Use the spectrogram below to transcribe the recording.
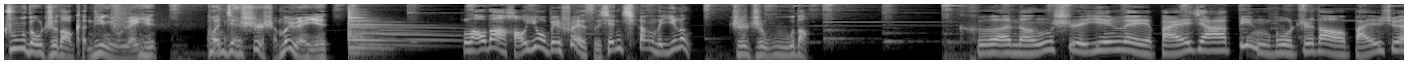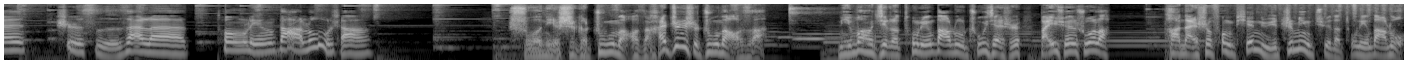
猪都知道肯定有原因，关键是什么原因？”老大好又被帅死仙呛得一愣，支支吾吾道：“可能是因为白家并不知道白轩是死在了通灵大陆上。”说你是个猪脑子，还真是猪脑子！你忘记了通灵大陆出现时，白轩说了，他乃是奉天女之命去的通灵大陆。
